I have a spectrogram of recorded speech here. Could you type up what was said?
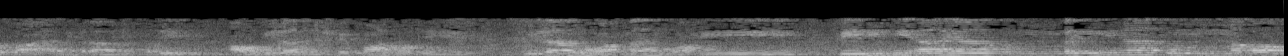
وتعالى في كلامه أعوذ بالله من الشيطان فيه آيات بينات مقام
